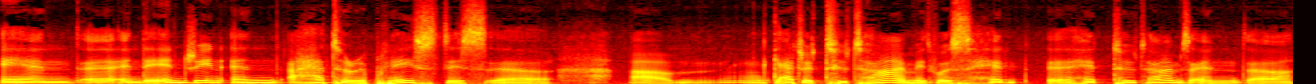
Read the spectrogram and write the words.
and uh, and the engine, and I had to replace this uh, um, gadget two times. It was hit uh, hit two times, and uh,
